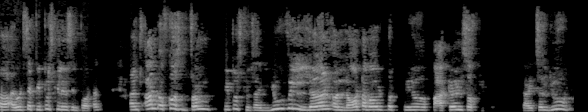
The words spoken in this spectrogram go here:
I would say people skill is important. And, and of course from people skills you will learn a lot about the you know patterns of right? So you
